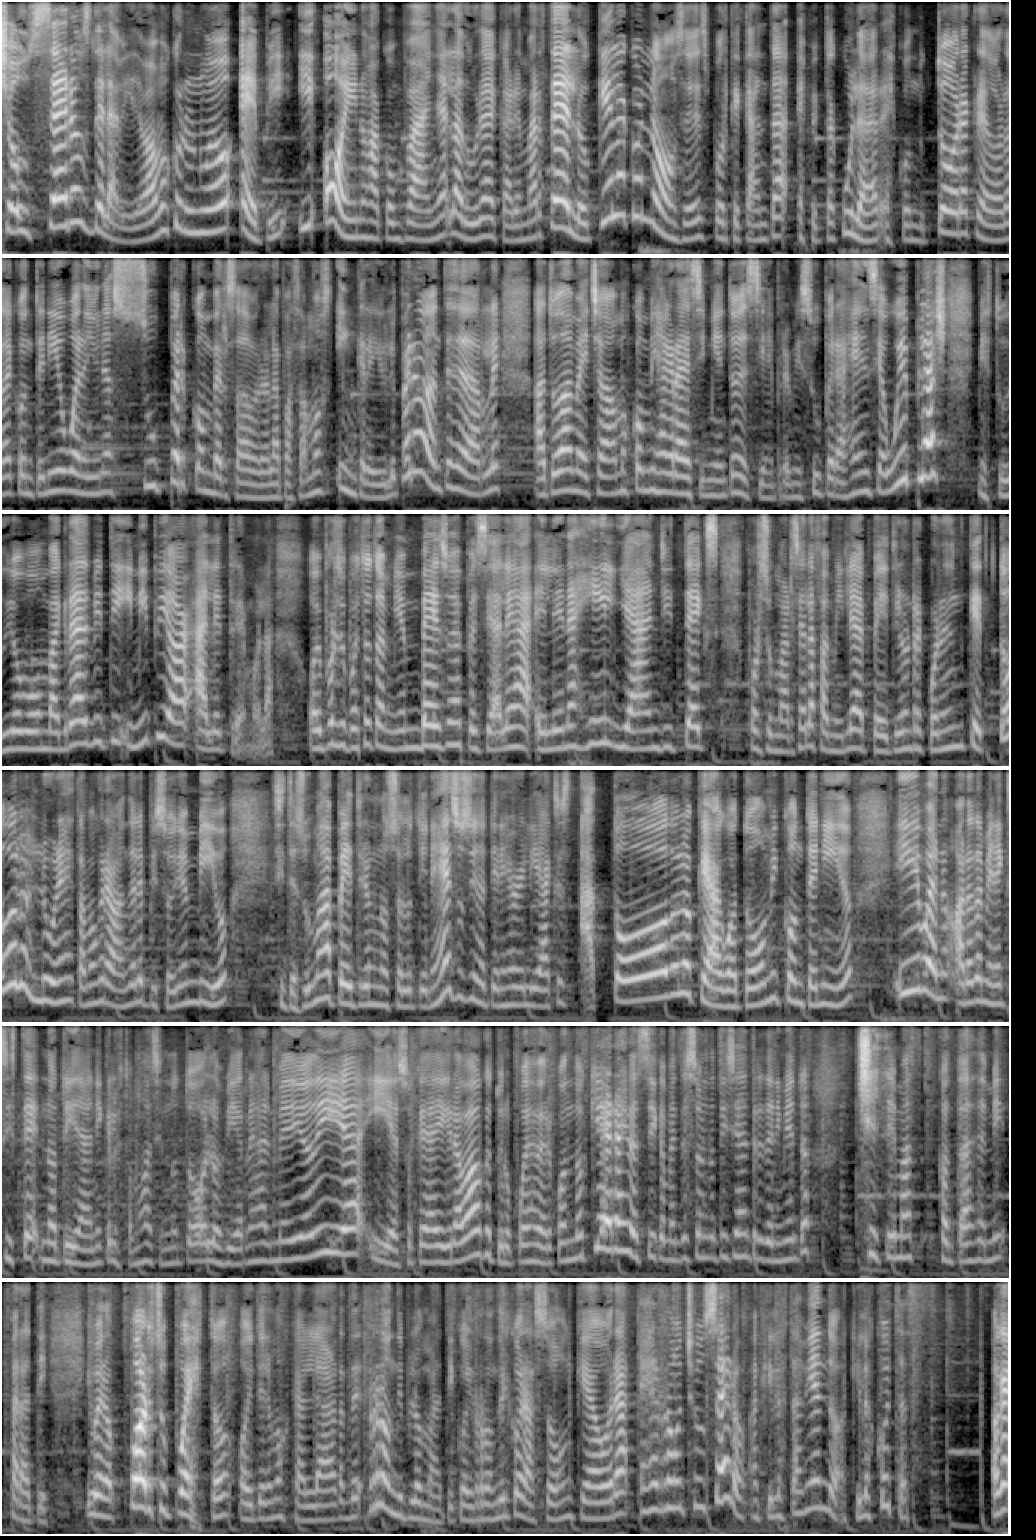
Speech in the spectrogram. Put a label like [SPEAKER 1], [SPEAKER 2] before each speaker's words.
[SPEAKER 1] Chauceros de la vida. Vamos con un nuevo EPI y hoy nos acompaña la dura de Karen Martelo, que la conoces porque canta espectacular, es conductora, creadora de contenido, bueno, y una súper conversadora. La pasamos increíble. Pero antes de darle a toda mecha, vamos con mis agradecimientos de siempre. Mi super agencia Whiplash, mi estudio Bomba Gravity y mi PR Ale Trémola. Hoy, por supuesto, también besos especiales a Elena Hill y a Angie Tex por sumarse a la familia de Patreon. Recuerden que todos los lunes estamos grabando el episodio en vivo. Si te sumas a Patreon, no solo tienes eso, sino tienes Early Access a todo lo que hago, a todo mi contenido. Y bueno, ahora también existe Notidani, que lo estamos haciendo todos los viernes al mediodía y eso queda ahí grabado, que tú lo puedes ver cuando quieras y básicamente son noticias de entretenimiento muchísimas contadas de mí para ti. Y bueno, por supuesto, hoy tenemos que hablar de ron diplomático, el ron del corazón, que ahora es el ron chaucero. Aquí lo estás viendo, aquí lo escuchas. ¿Ok?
